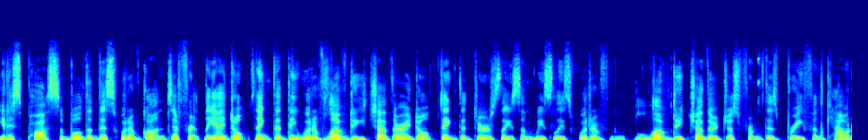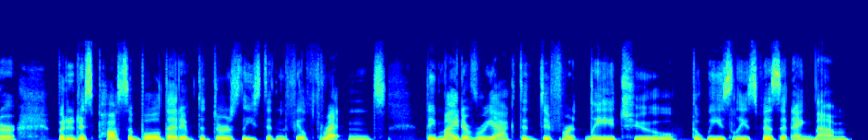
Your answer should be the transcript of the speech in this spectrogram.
it is possible that this would have gone differently. I don't think that they would have loved each other. I don't think the Dursleys and Weasleys would have loved each other just from this brief encounter. But it is possible that if the Dursleys didn't feel threatened, they might have reacted differently to the Weasleys visiting them.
